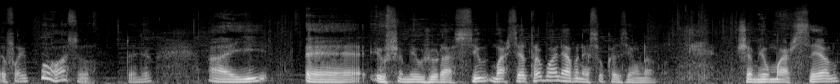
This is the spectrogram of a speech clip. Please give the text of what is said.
Eu falei, posso, entendeu? Aí é, eu chamei o Juraci, o Marcelo trabalhava nessa ocasião lá. Chamei o Marcelo,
